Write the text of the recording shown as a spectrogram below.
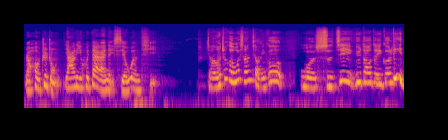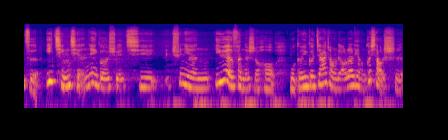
然后这种压力会带来哪些问题？讲到这个，我想讲一个我实际遇到的一个例子。疫情前那个学期，去年一月份的时候，我跟一个家长聊了两个小时。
